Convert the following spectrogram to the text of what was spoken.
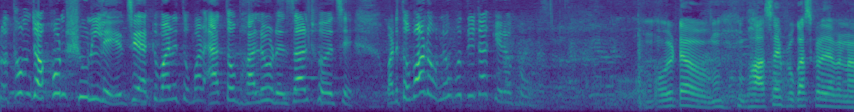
প্রথম যখন শুনলে যে একেবারে তোমার এত ভালো রেজাল্ট হয়েছে মানে তোমার অনুভূতিটা কীরকম? ওইটা ভাষায় প্রকাশ করা যাবে না।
